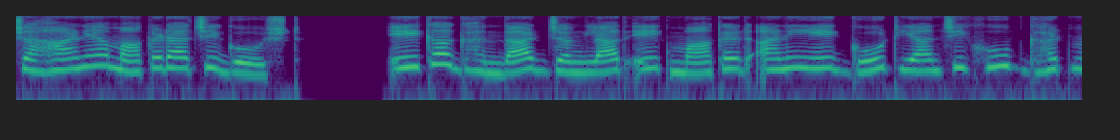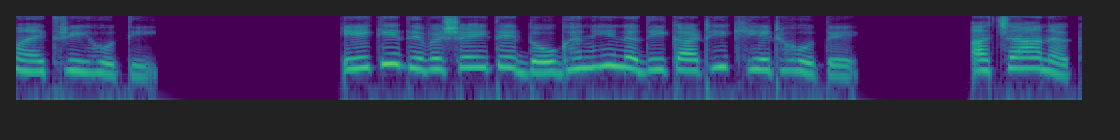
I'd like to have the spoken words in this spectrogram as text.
शहाण्या माकडाची गोष्ट. एका घनदाट जंगलात एक माकड आणि एक गोट यांची खूप घट मैत्री होती. एके दिवशी ते दोघंही नदीकाठी खेट होते. अचानक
